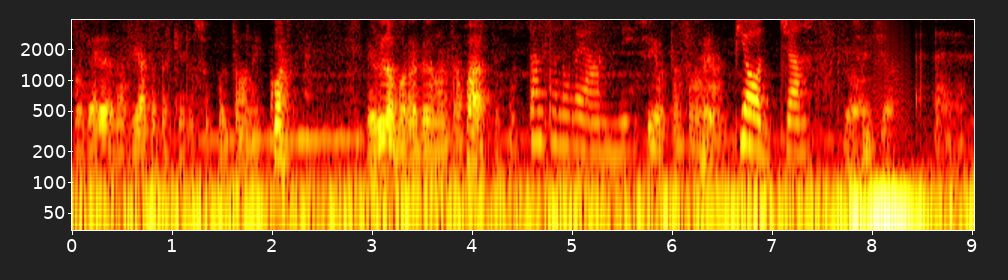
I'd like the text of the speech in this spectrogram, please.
magari è arrabbiato perché la sua poltrona è qua. E lui la vorrebbe da un'altra parte. 89 anni. Sì, 89 Sì. anni. Pioggia. Pioggia. Ehm,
